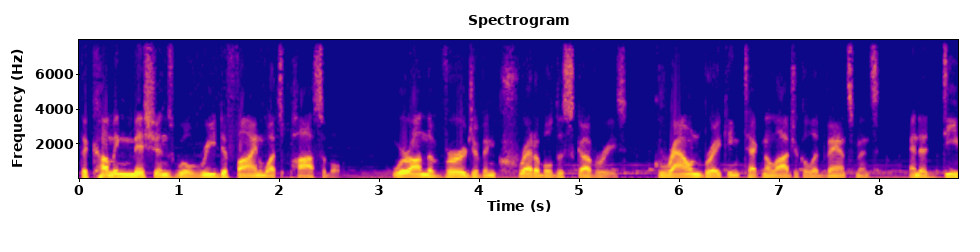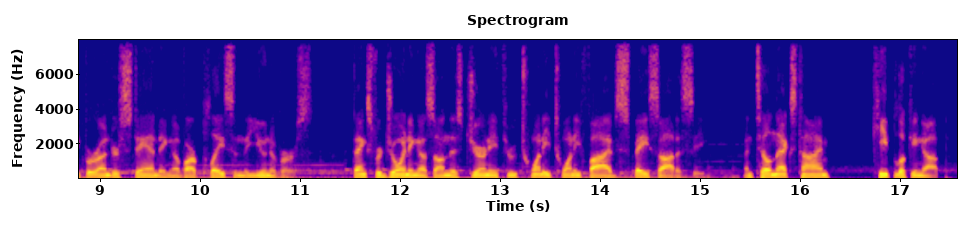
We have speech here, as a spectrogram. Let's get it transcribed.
the coming missions will redefine what's possible. We're on the verge of incredible discoveries, groundbreaking technological advancements, and a deeper understanding of our place in the universe. Thanks for joining us on this journey through 2025's Space Odyssey. Until next time, keep looking up.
